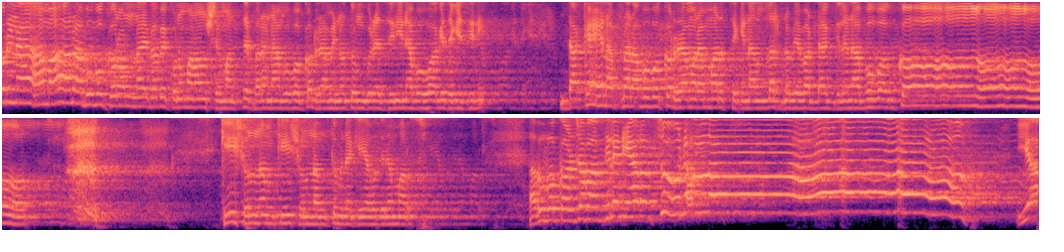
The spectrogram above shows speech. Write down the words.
করি না, আমার আবু বকর অন্যায়ভাবে কোনো মানুষে মারতে পারে না। আবু বকর আমি নতুন করে চিনি না, বহু আগে থেকে চিনি। ডাকেন আপনার আবু বকর আমার মারছে কিনা? আল্লাহর নবী এবার ডাক দিলেন, আবু বকর, কি শুনলাম কি শুনলাম? তুমি নাকি ইহুদিরা মারছো? আবু বকর জবাব দিলেন, ইয়া রাসূলুল্লাহ, ইয়া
